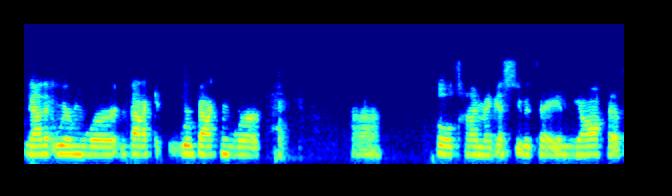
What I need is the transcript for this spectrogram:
now that we're more back, we're back more uh, full time, I guess you would say, in the office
